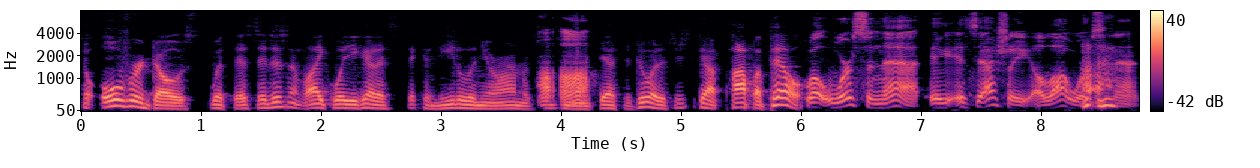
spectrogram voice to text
to overdose with this. It isn't like, well, you got to stick a needle in your arm or something uh-uh. like that to do it. It's just you got to pop a pill. Well, worse than that. It's actually a lot worse than that.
